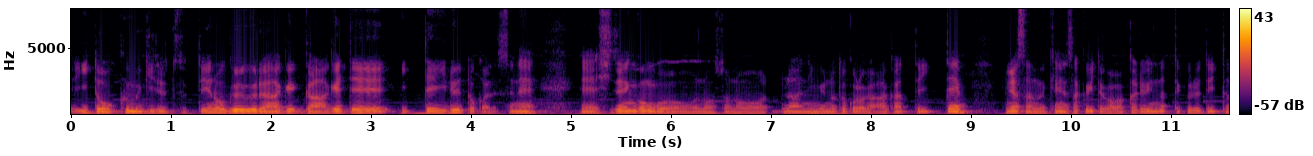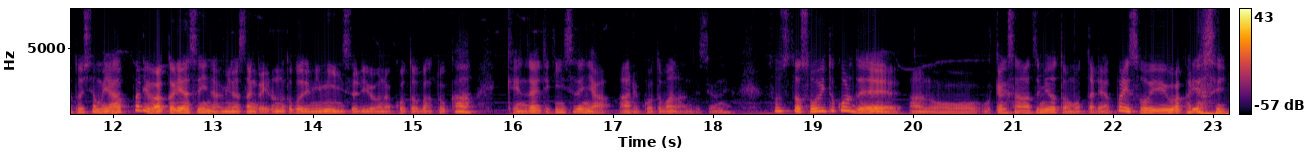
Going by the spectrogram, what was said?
意図を組む技術っていうのを Google が上げていっているとかですね、えー、自然言語のそのラーニングのところが上がっていって皆さんの検索意図が分かるようになってくると言ったとしてもやっぱり分かりやすいのは皆さんがいろんなところで耳にするような言葉とか顕在的にすでにある言葉なんですよね。そうするとそういうところであのお客さん集めようと思ったらやっぱりそういう分かりやすい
